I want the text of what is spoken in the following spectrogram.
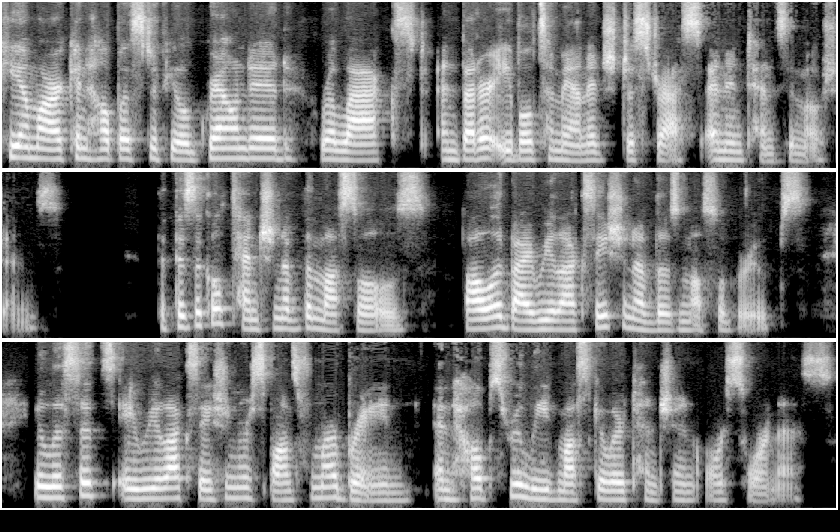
PMR can help us to feel grounded, relaxed, and better able to manage distress and intense emotions. The physical tension of the muscles, followed by relaxation of those muscle groups, elicits a relaxation response from our brain and helps relieve muscular tension or soreness.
